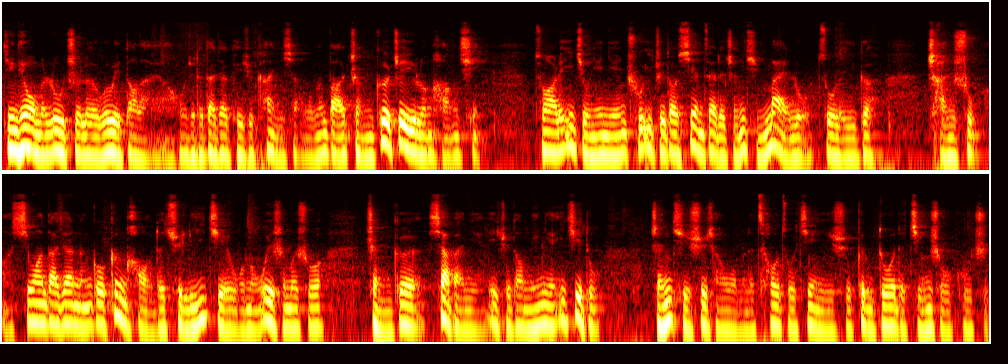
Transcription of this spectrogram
今天我们录制了娓娓道来啊，我觉得大家可以去看一下，我们把整个这一轮行情，从二零一九年年初一直到现在的整体脉络做了一个阐述啊，希望大家能够更好的去理解我们为什么说。整个下半年一直到明年一季度，整体市场我们的操作建议是更多的紧守估值。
